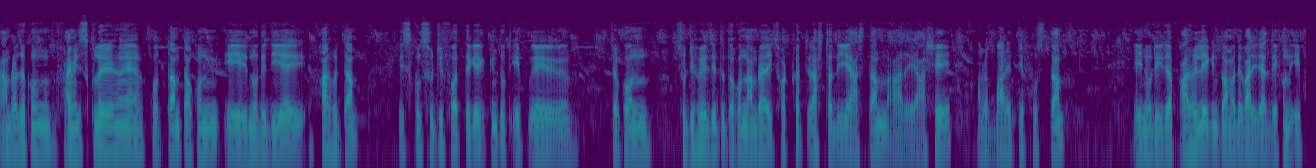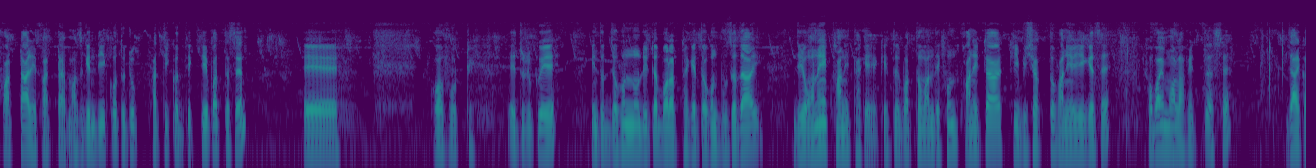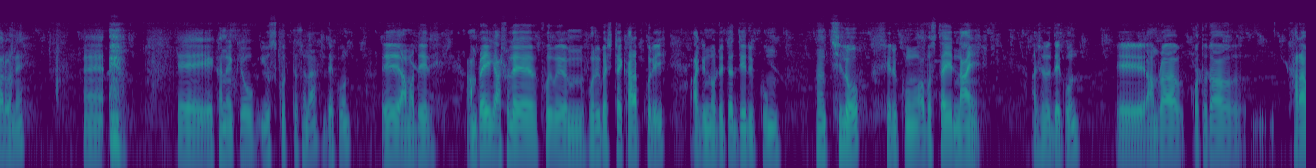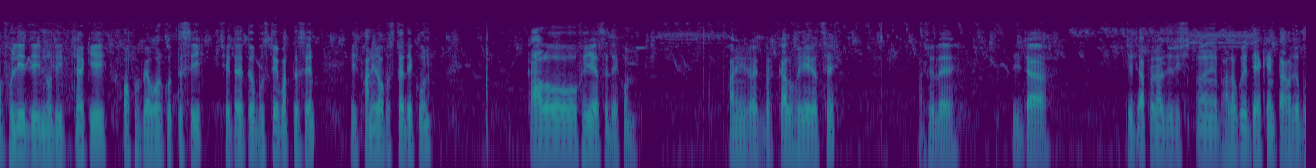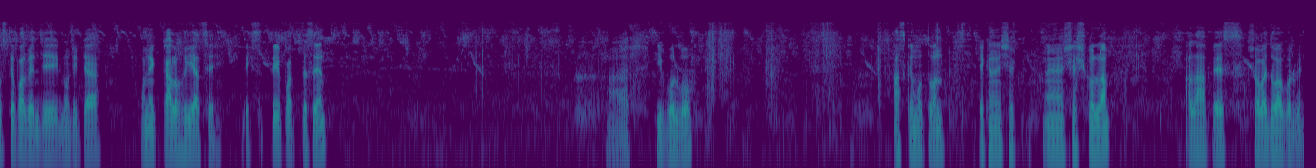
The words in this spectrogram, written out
আমরা যখন প্রাইমারি স্কুলে পড়তাম তখন এই নদী দিয়ে পার হইতাম। স্কুল ছুটির পর থেকে কিন্তু যখন ছুটি হয়ে যেত তখন আমরা এই শর্টকাট রাস্তা দিয়ে আসতাম আর আসে আমরা বাড়িতে ফুসতাম এই নদীটা পার হলেই কিন্তু আমাদের বাড়িটা দেখুন এই পাটটা আর এই পাটটা মাঝখান দিয়ে কতটুকু পার্থক্য দেখতে পারতেছেন? এ ক এতটুকু কিন্তু যখন নদীটা বরাট থাকে তখন বোঝা যায় যে অনেক পানি থাকে। কিন্তু বর্তমান দেখুন, পানিটা কি বিষাক্ত পানি হয়ে গেছে। সবাই মলা ফেলতেছে যার কারণে এখানে কেউ ইউজ করতেছে না। দেখুন, এ, আমাদের, আমরাই আসলে পরিবেশটাই খারাপ করি। আগে নদীটা যেরকম ছিল সেরকম অবস্থায় নাই। আসলে দেখুন, এ, আমরা কতটা খারাপ হলে যে নদীটাকে অপব্যবহার করতেছি, সেটা তো বুঝতেই পারতেছেন। এই পানির অবস্থা দেখুন, কালো হয়ে আছে দেখুন। পানির একবার কালো হয়ে গেছে। আসলে এটা যদি আপনারা যদি ভালো করে দেখেন, তাহলে বুঝতে পারবেন যে নদীটা অনেক কালো হয়ে আছে। দেখতে পারতেছেন? আর কি বলব? আজকের মতন এখানে শেষ শেষ করলাম। আল্লাহ হাফেজ সবাই দোয়া করবেন।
